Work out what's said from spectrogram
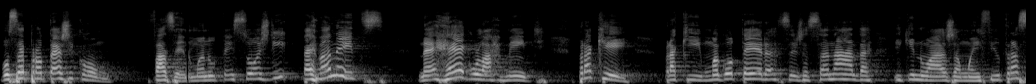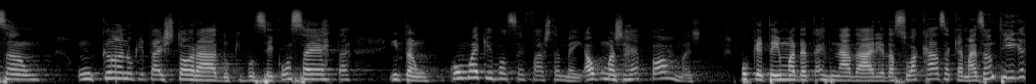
Você protege como? Fazendo manutenções de permanentes, né? regularmente. Para quê? Para que uma goteira seja sanada e que não haja uma infiltração. Um cano que está estourado que você conserta então, como é que você faz também? Algumas reformas, porque tem uma determinada área da sua casa que é mais antiga,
